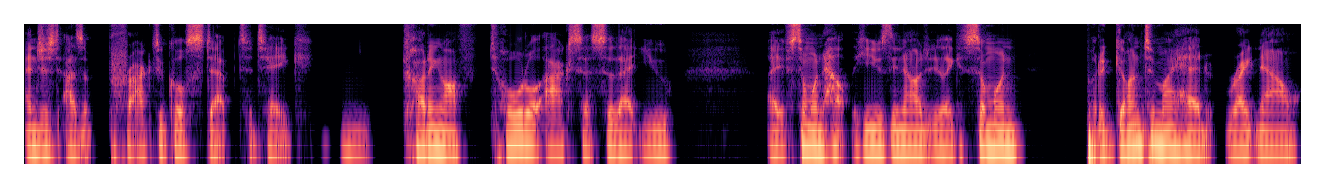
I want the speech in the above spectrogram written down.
And just as a practical step to take, Mm. cutting off total access so that you, if someone helped, he used the analogy like if someone put a gun to my head right now,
